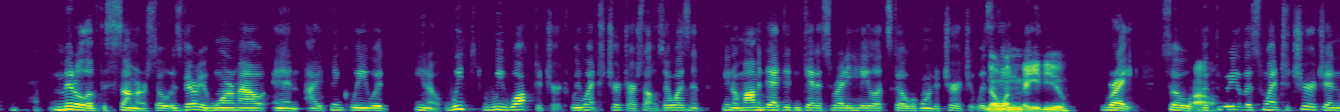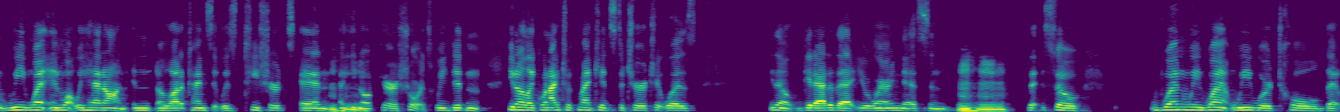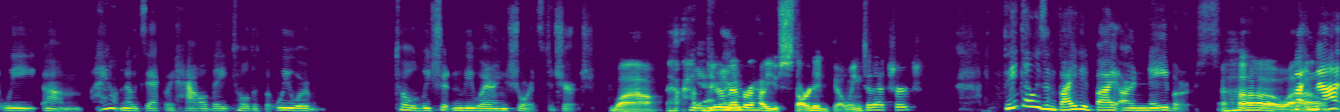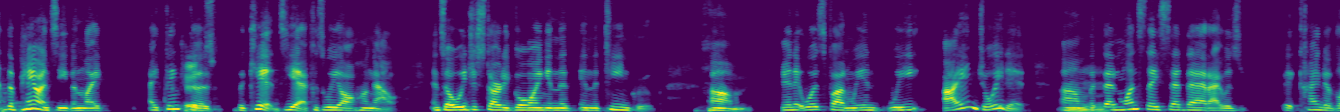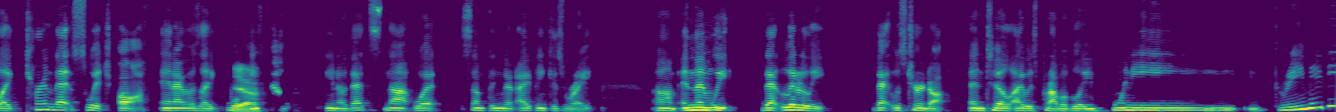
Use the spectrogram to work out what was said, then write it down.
middle of the summer, so it was very warm out, and I think we would you know we we walked to church we went to church ourselves there wasn't you know mom and dad didn't get us ready hey let's go we're going to church it was no hey, one made you Right. So wow. the three of us went to church and we went in what we had on. And a lot of times it was t-shirts and mm-hmm. uh, you know a pair of shorts. We didn't, you know, like when I took my kids to church, it was, you know, get out of that. You're wearing this. And mm-hmm. th- so when we went, we were told that we, um, I don't know exactly how they told us, but we were told we shouldn't be wearing shorts to church. Wow. How, yeah, do you remember how you started going to that church? I think I was invited by our neighbors. Oh, wow. But not the parents, even like I think the kids, the, the kids yeah, because we all hung out. And so we just started going in the in the teen group. Um, and it was fun. We we I enjoyed it. Um, mm-hmm. but then once they said that, I was it kind of like turned that switch off. And I was like, well, yeah. you know, that's not what something that I think is right. Um, and then we that literally that was turned off until I was probably 23, maybe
